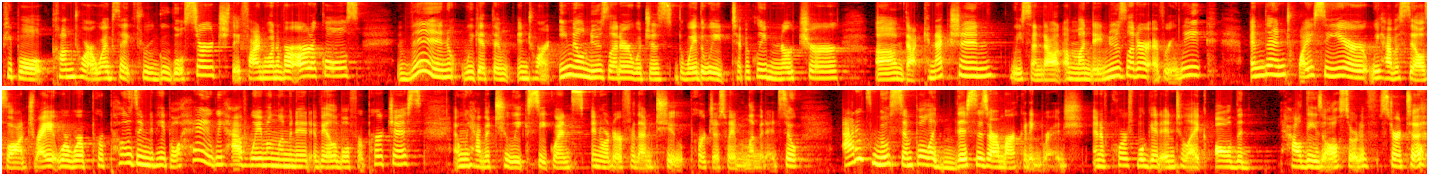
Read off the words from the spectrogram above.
People come to our website through Google search, they find one of our articles. Then we get them into our email newsletter, which is the way that we typically nurture um, that connection. We send out a Monday newsletter every week. And then twice a year, we have a sales launch, right? Where we're proposing to people, hey, we have WAIM Unlimited available for purchase, and we have a two week sequence in order for them to purchase WAIM Unlimited. So at its most simple, like this is our marketing bridge. And of course, we'll get into like all the how these all sort of start to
